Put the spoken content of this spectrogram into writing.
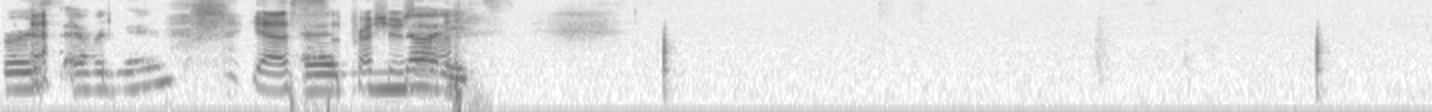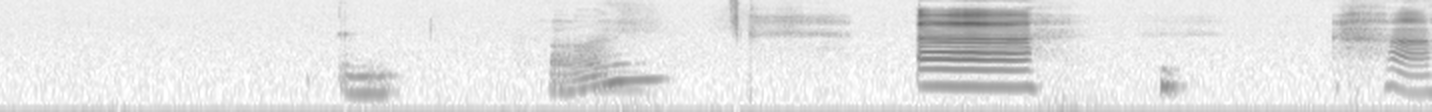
first ever game. yes, the pressure's on. knight. And pawn. Uh. Huh.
